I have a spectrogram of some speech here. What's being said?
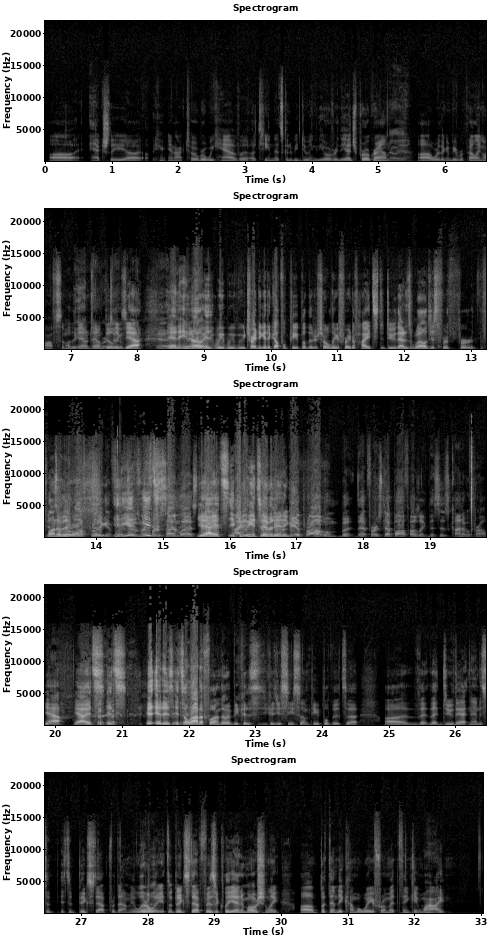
Uh, actually, uh, in October, we have a, a team that's going to be doing the Over the Edge program, Oh, yeah. uh, where they're going to be rappelling off some I'll of the downtown buildings. Yeah. Yeah. and you know, it, we, we, we tried to get a couple people that are totally afraid of heights to do that as well, just for, for the fun it's of a it. little off-putting at first. Yeah, it was my first time last yeah, year. Yeah, it's- it can be intimidating. It would be a problem, but that first step off, I was like, "This is kind of a problem." Yeah, yeah, it's it's it, it is it's a lot of fun though because because you see some people that uh, that, that do that and it's a it's a big step for them. I mean, literally, it's a big step physically and emotionally. Uh, but then they come away from it thinking, "Wow, I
